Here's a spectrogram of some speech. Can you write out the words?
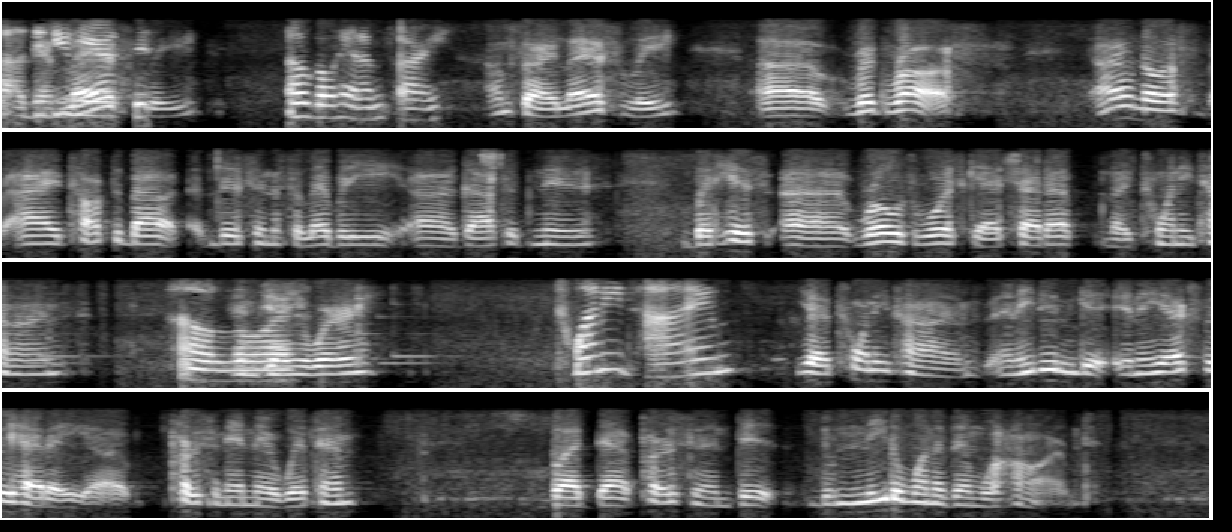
Uh, did and you hear? lastly, oh, go ahead. I'm sorry. I'm sorry. Lastly, uh, Rick Ross. I don't know if I talked about this in the celebrity uh, gossip news, but his uh, Rolls Royce got shot up like 20 times Oh in Lord. January. Twenty times. Yeah, 20 times, and he didn't get. And he actually had a uh, person in there with him, but that person did. Neither one of them were harmed,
